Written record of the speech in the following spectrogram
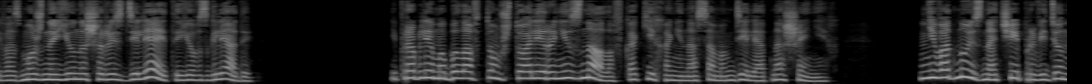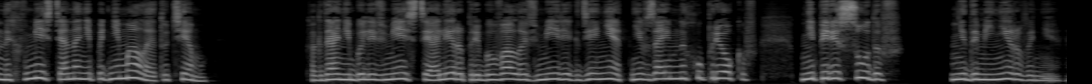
и, возможно, юноша разделяет ее взгляды. И проблема была в том, что Алира не знала, в каких они на самом деле отношениях. Ни в одну из ночей, проведенных вместе, она не поднимала эту тему. Когда они были вместе, Алира пребывала в мире, где нет ни взаимных упреков, ни пересудов, ни доминирования.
